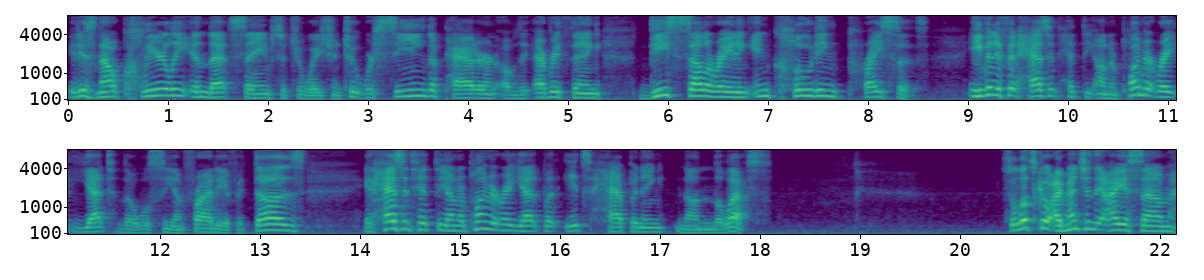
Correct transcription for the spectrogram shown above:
It is now clearly in that same situation too. We're seeing the pattern of the everything decelerating, including prices. Even if it hasn't hit the unemployment rate yet, though we'll see on Friday if it does. It hasn't hit the unemployment rate yet, but it's happening nonetheless. So let's go. I mentioned the ISM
